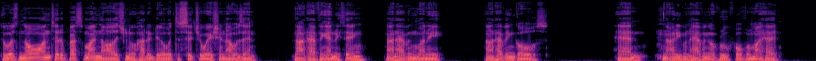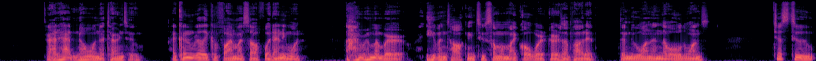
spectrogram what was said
There was no one, to the best of my knowledge, knew how to deal with the situation I was in. Not having anything, not having money, not having goals, and not even having a roof over my head. I had no one to turn to. I couldn't really confine myself with anyone. I remember even talking to some of my coworkers about it, the new one and the old ones, just to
